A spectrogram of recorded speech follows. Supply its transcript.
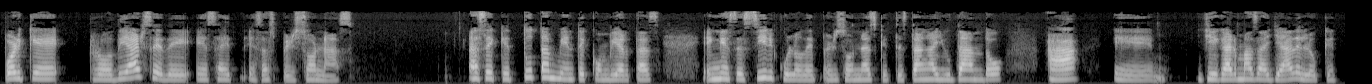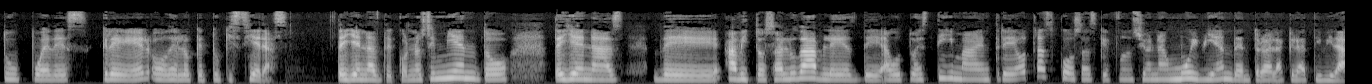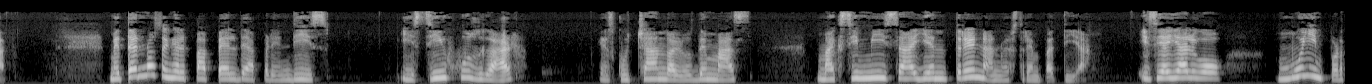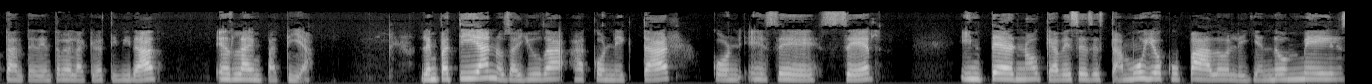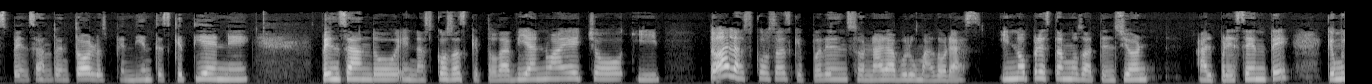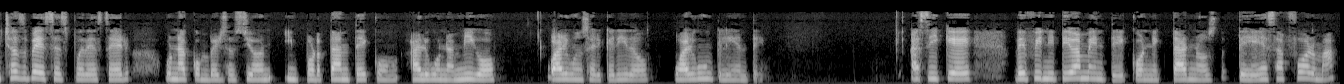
Porque rodearse de esas personas hace que tú también te conviertas en ese círculo de personas que te están ayudando a eh, llegar más allá de lo que tú puedes creer o de lo que tú quisieras te llenas de conocimiento, te llenas de hábitos saludables, de autoestima, entre otras cosas que funcionan muy bien dentro de la creatividad. Meternos en el papel de aprendiz y sin juzgar, escuchando a los demás, maximiza y entrena nuestra empatía. Y si hay algo muy importante dentro de la creatividad, es la empatía. La empatía nos ayuda a conectar con ese ser interno que a veces está muy ocupado leyendo mails, pensando en todos los pendientes que tiene, pensando en las cosas que todavía no ha hecho y todas las cosas que pueden sonar abrumadoras. Y no prestamos atención al presente, que muchas veces puede ser una conversación importante con algún amigo o algún ser querido o algún cliente. Así que definitivamente conectarnos de esa forma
